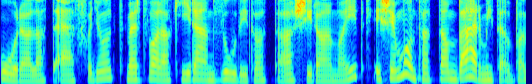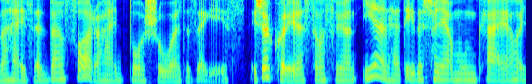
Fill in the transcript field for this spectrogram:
óra alatt elfogyott, mert valaki rám zúdította a siralmait, és én mondhattam bármit abban a helyzetben, falrahány borsó volt az egész. És akkor éreztem azt, hogy olyan, ilyen lehet édesanyám munkája, hogy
